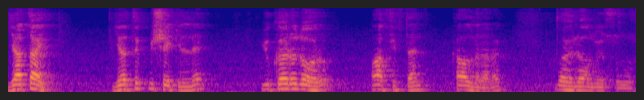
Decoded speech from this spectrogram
Yatay, yatık bir şekilde yukarı doğru hafiften kaldırarak böyle alıyorsunuz.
